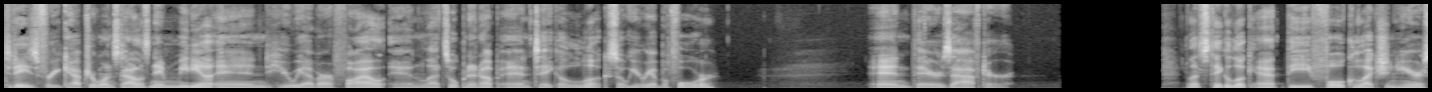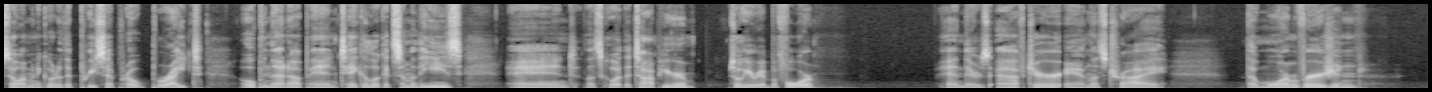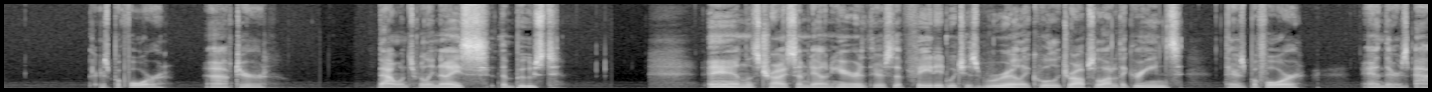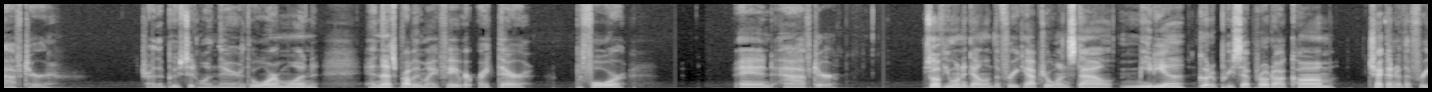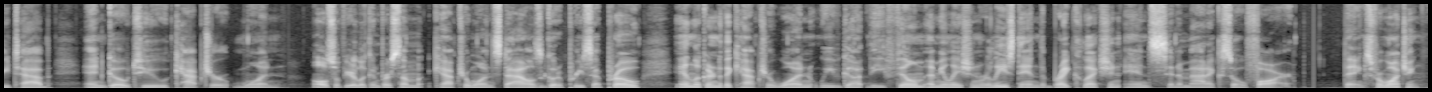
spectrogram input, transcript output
Today's free Capture One style is named Media, and here we have our file, and let's open it up and take a look. So here we have before, and there's after. Let's take a look at the full collection here. So I'm going to go to the Preset Pro Bright, open that up, and take a look at some of these. And let's go at the top here. So here we have before, and there's after, and let's try the warm version there's before, after. That one's really nice. The boost. And let's try some down here. There's the faded, which is really cool. It drops a lot of the greens. There's before, and there's after. Try the boosted one there, the warm one. And that's probably my favorite right there. Before and after. So if you want to download the free Capture One style media, go to presetpro.com check under the free tab and go to Capture One. Also, if you're looking for some Capture One styles, go to Preset Pro and look under the Capture One. We've got the film emulation released and the Bright Collection and Cinematic so far. Thanks for watching.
